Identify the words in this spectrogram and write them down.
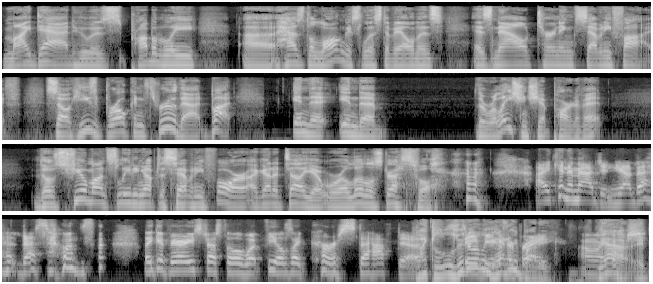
my dad, who is probably uh, has the longest list of ailments, is now turning 75. So he's broken through that. But in the in the the relationship part of it, those few months leading up to 74, I got to tell you, were a little stressful. I can imagine. Yeah, that that sounds like a very stressful, what feels like curse to have to like literally everybody. Oh my yeah, gosh. It,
